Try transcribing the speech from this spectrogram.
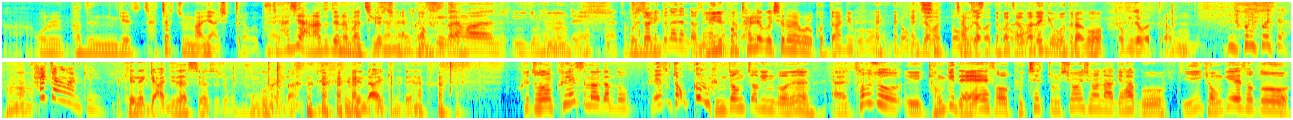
어, 오늘 받은 게 살짝 좀 많이 아쉽더라고요. 굳이 하지 않아도 되는 반칙이잖아요. 그렇죠. 상황이긴 했는데 네, 좀뭐 사전에 저기 끝나야 된다고 생각했나 유니폼. 탄력을 실험해 볼 것도 아니고 너무 잡았 너무 잡- 잡았더라고. 잡아당겨 보더라고. 너무 잡았더라고. 음. 너무 어. 살짝만 이렇게. 걔네 게 아디다스여서 좀 궁금했나? 우리는 나이키인데. 그래서 저는 클린스만 감독 그래서 조금 긍정적인 거는 에, 선수 이 경기 내에서 교체 좀 시원시원하게 하고 이 경기에서도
